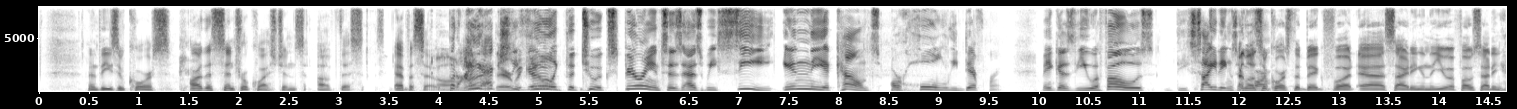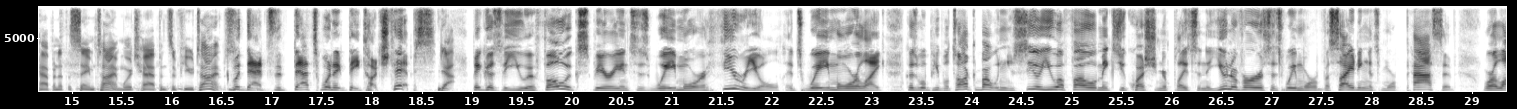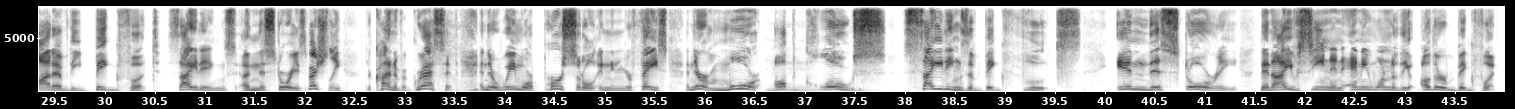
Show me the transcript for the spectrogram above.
Now, these, of course, are the central questions of this episode. But All I right, there actually feel go. like the two experiences, as we see in the accounts, are wholly different. Because the UFOs, the sightings, are Unless, far- of course, the Bigfoot uh, sighting and the UFO sighting happen at the same time, which happens a few times. But that's that's when it, they touch tips. Yeah. Because the UFO experience is way more ethereal. It's way more like because what people talk about when you see a UFO, it makes you question your place in the universe. It's way more of a sighting. It's more passive. Where a lot of the Bigfoot sightings in this story, especially, they're kind of aggressive and they're way more personal and in your face. And there are more up close sightings of Bigfoots in this story than I've seen in any one of the other Bigfoot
